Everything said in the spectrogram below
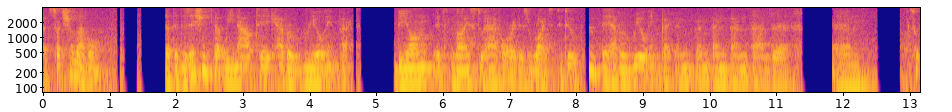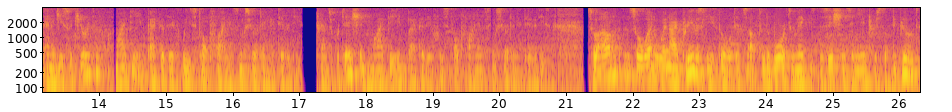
at such a level that the decisions that we now take have a real impact beyond it's nice to have or it is right to do. Mm. They have a real impact, and and and and, and uh, um, so energy security might be impacted if we stop financing certain activities. Transportation might be impacted if we stop financing certain activities. So, um, so when, when I previously thought it's up to the board to make these decisions in the interest of the good,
